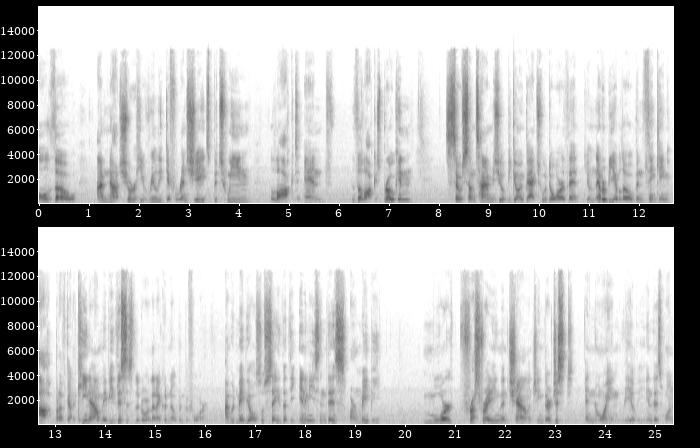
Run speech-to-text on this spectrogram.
although I'm not sure he really differentiates between locked and the lock is broken, so sometimes you'll be going back to a door that you'll never be able to open thinking, ah, but I've got a key now, maybe this is the door that I couldn't open before. I would maybe also say that the enemies in this are maybe more frustrating than challenging. They're just annoying, really, in this one.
